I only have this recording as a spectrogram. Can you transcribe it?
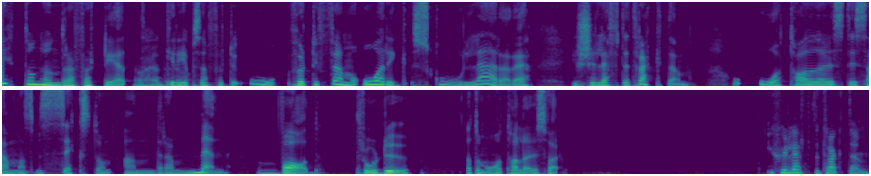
1941 Vad hände då? greps en 40 å- 45-årig skollärare i Skellefteåtrakten och åtalades tillsammans med 16 andra män. Vad tror du att de åtalades för? I Skellefteåtrakten.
